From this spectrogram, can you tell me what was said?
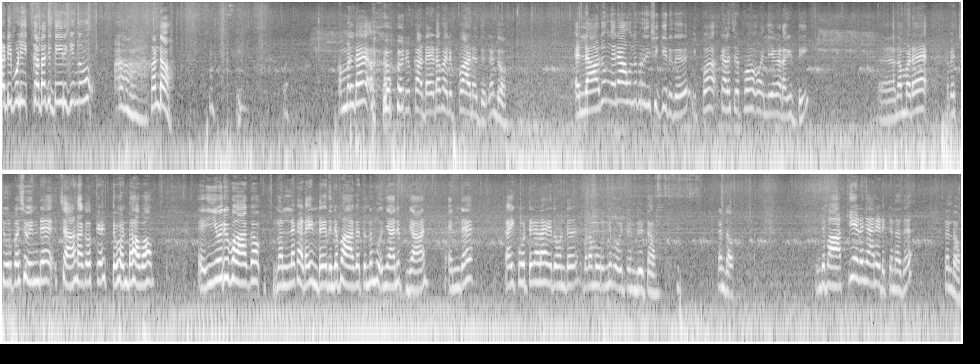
അടിപൊളി കട കിട്ടിയിരിക്കുന്നു. കണ്ടോ? നമ്മളുടെ ഒരു കടയുടെ വലുപ്പമാണിത് കണ്ടോ? എല്ലാതും ഇങ്ങനെ ആവുമെന്ന് പ്രതീക്ഷിക്കരുത്. ഇപ്പൊ കളിച്ചപ്പോ വലിയ കട കിട്ടി. നമ്മുടെ വെച്ചൂർ പശുവിന്റെ ചാണകമൊക്കെ ഇട്ടുകൊണ്ടാവാം. ഈ ഒരു ഭാഗം നല്ല കടയുണ്ട്. ഇതിന്റെ ഭാഗത്തുനിന്ന് ഞാൻ ഞാൻ എന്റെ കൈക്കോട്ടുകളായതുകൊണ്ട് ഇവിടെ മുറിഞ്ഞു പോയിട്ടുണ്ട് കേട്ടോ. കണ്ടോ? ഇതിന്റെ ബാക്കിയാണ് ഞാൻ എടുക്കുന്നത്. കണ്ടോ?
